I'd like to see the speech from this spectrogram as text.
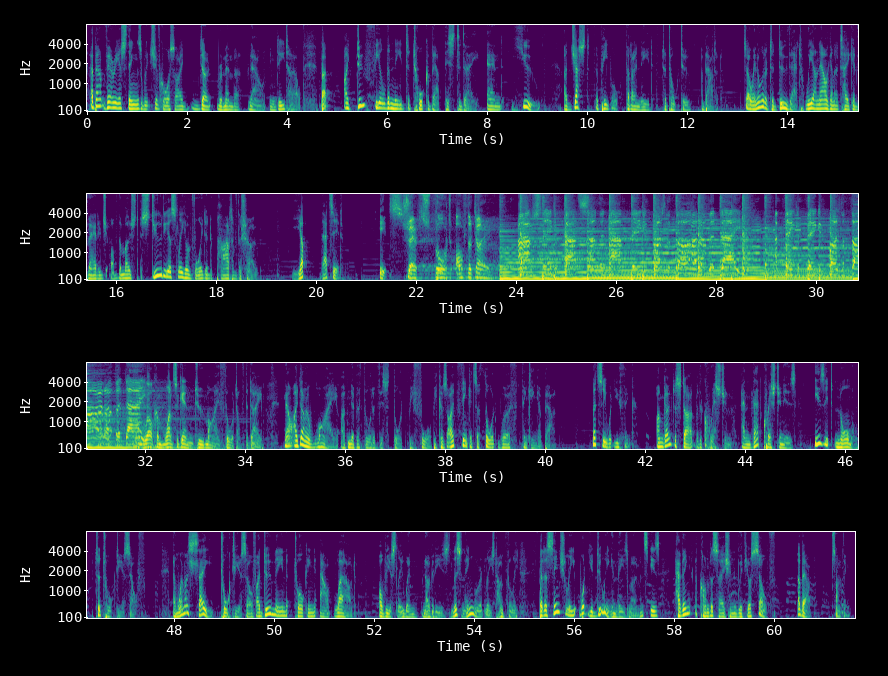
about various things which, of course, I don't remember now in detail. But I do feel the need to talk about this today, and you are just the people that I need to talk to about it. So, in order to do that, we are now going to take advantage of the most studiously avoided part of the show. Yep, that's it. It's Geoff's thought of the day. I just think about something. I think it was the thought of the day. I think, I think it was the thought of the day. Welcome once again to my thought of the day. Now, I don't know why I've never thought of this thought before, because I think it's a thought worth thinking about. Let's see what you think. I'm going to start with a question, and that question is Is it normal to talk to yourself? And when I say talk to yourself, I do mean talking out loud. Obviously, when nobody's listening, or at least hopefully. But essentially, what you're doing in these moments is having a conversation with yourself about something.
